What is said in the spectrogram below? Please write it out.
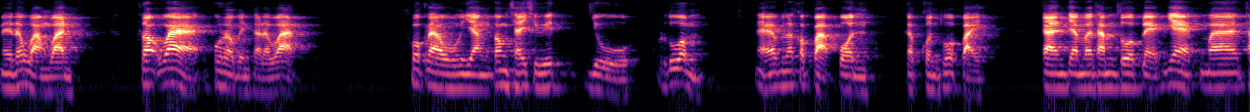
ในระหว่างวัน เพราะว่าพวกเราเป็นคารวาสพวกเรายังต้องใช้ชีวิตอยู่ร่วมนะครับแล้วก็ปะปนกับคนทั่วไป การจะมาทำตัวแปลกแยกมาท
